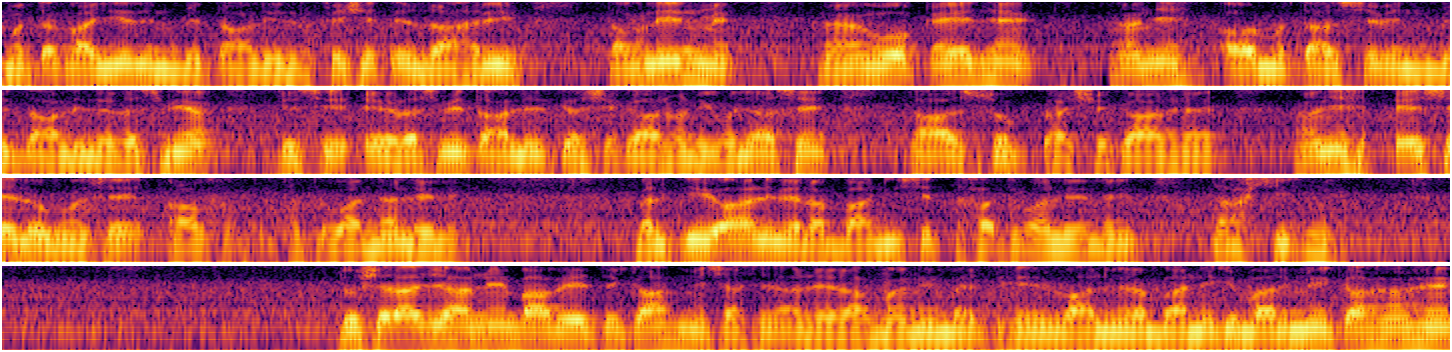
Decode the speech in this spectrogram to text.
متقید ان بے تعلیم خشت ظاہری تقلید میں ہاں، وہ قید ہیں۔ ہاں جی اور متاثر بے تعلیم رسمیاں، کسی رسمی تعلیم کا شکار ہونے کی وجہ سے تعصب کا شکار ہے۔ ہاں جی ایسے لوگوں سے آپ فتویٰ نہ لے لیں، بلکہ عالم ربانی سے فتویٰ لے لیں تحقیق میں۔ دوسرا جو ہم نے باب اعتکاف میں شاست علیہ رحمٰن عالم ربانی کے بارے میں کہا ہے،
